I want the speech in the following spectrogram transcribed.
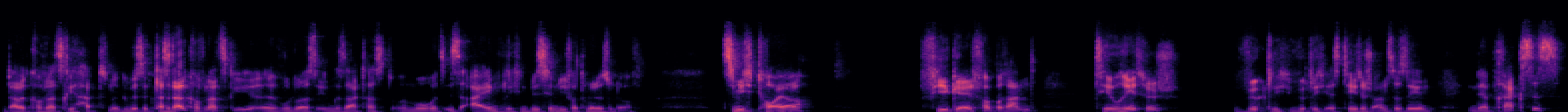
Und David Kovnatski hat eine gewisse Klasse. David Kovnatski, äh, wo du das eben gesagt hast, Moritz, ist eigentlich ein bisschen wie Fortuna Düsseldorf. Ziemlich teuer, viel Geld verbrannt, theoretisch wirklich, wirklich ästhetisch anzusehen. In der Praxis,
